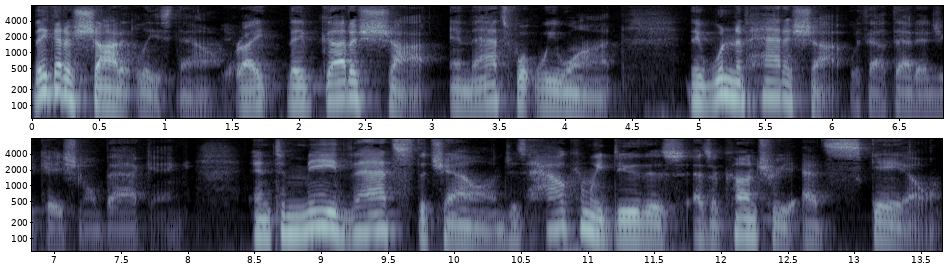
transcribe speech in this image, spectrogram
they got a shot at least now, yeah. right? They've got a shot, and that's what we want they wouldn't have had a shot without that educational backing. And to me, that's the challenge: is how can we do this as a country at scale?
